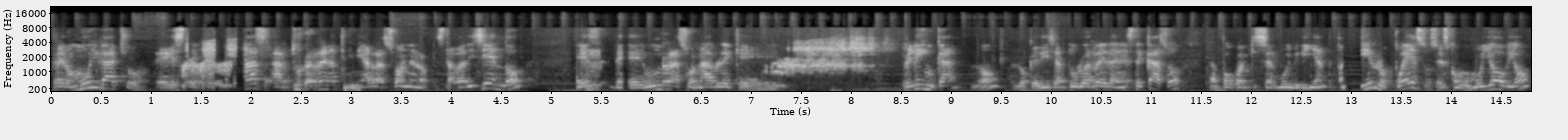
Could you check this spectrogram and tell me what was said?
Pero muy gacho. Este, además, Arturo Herrera tenía razón en lo que estaba diciendo. Es de un razonable que brinca, ¿no? Lo que dice Arturo Herrera en este caso, tampoco hay que ser muy brillante para decirlo, pues, o sea, es como muy obvio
